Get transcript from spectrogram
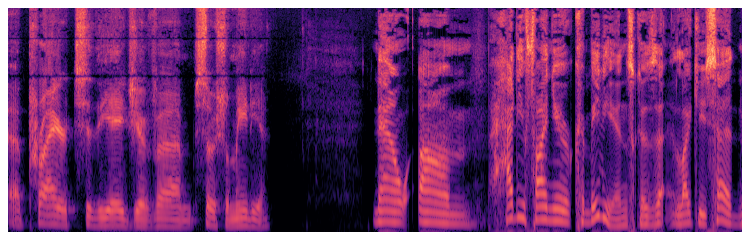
uh, prior to the age of um, social media. Now, um, how do you find your comedians? Because, like you said,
